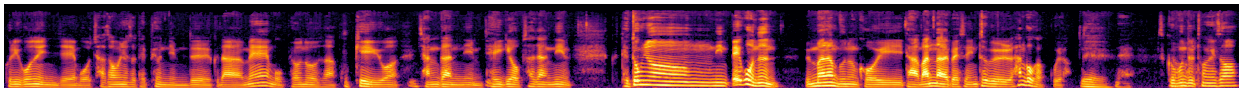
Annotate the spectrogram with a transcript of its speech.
그리고는 이제 뭐 자사운용사 대표님들, 그 다음에 뭐 변호사, 국회의원, 장관님, 대기업 사장님, 그 대통령님 빼고는 웬만한 분은 거의 다 만나 뵈서 인터뷰를 한 것 같고요. 네. 네. 그분들 통해서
